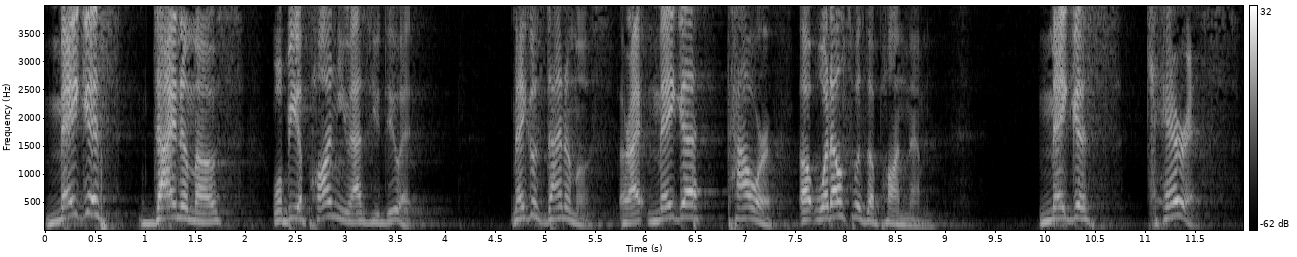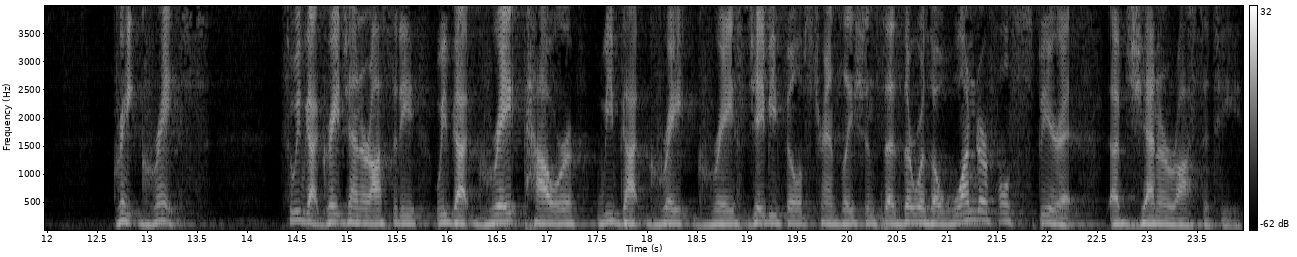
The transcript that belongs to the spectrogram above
Megas dynamos will be upon you as you do it. Megos dynamos, all right? Mega power. Uh, what else was upon them? Megas charis, great grace. So we've got great generosity, we've got great power, we've got great grace. J.B. Phillips' translation says there was a wonderful spirit of generosity.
